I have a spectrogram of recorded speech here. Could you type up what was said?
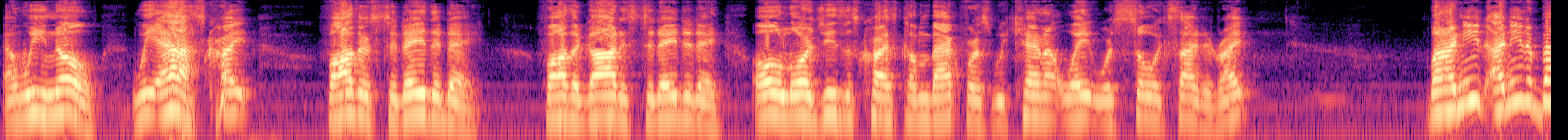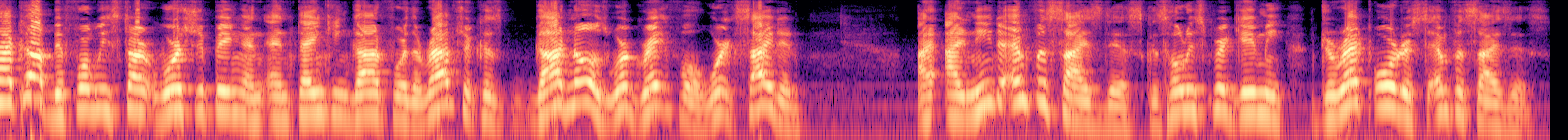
And we know, we ask, right? Father's today the day. Father God is today today. Oh Lord Jesus Christ, come back for us. We cannot wait. We're so excited, right? But I need I need to back up before we start worshiping and, and thanking God for the rapture because God knows we're grateful, we're excited. I, I need to emphasize this because Holy Spirit gave me direct orders to emphasize this.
